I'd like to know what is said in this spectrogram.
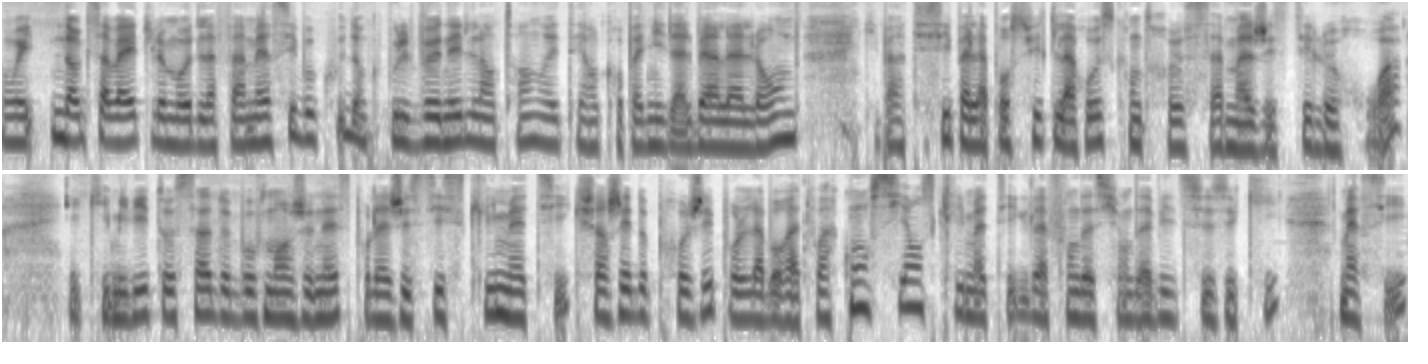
Oui, donc ça va être le mot de la fin. Merci beaucoup. Donc vous venez de l'entendre, était en compagnie d'Albert Lalonde, qui participe à la poursuite de la rose contre Sa Majesté le Roi et qui milite au sein de Mouvement Jeunesse pour la justice climatique, chargé de projet pour le laboratoire Conscience climatique de la Fondation David Suzuki. Merci.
